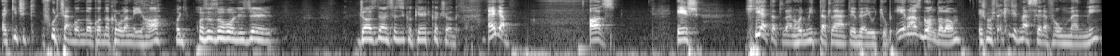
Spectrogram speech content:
egy kicsit furcsán gondolkodnak róla néha, hogy az az, ahol izé Just dance a két köcsög. Igen, az. És hihetetlen, hogy mit tett lehetővé a YouTube. Én azt gondolom, és most egy kicsit messzire fogunk menni,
